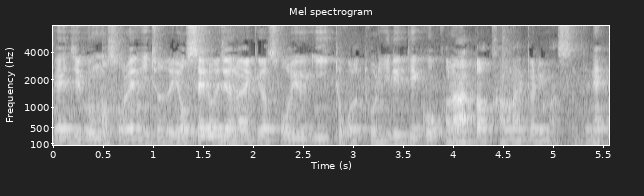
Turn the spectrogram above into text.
え、自分もそれにちょっと寄せるじゃないけどそういういいところを取り入れていこうかなとは考えておりますんでね。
